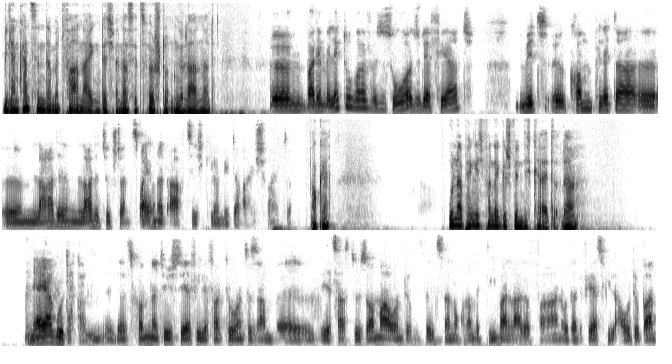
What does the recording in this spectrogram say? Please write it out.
Wie lange kannst du denn damit fahren eigentlich, wenn das jetzt zwölf Stunden geladen hat? Ähm, bei dem Elektrogolf ist es so, also der fährt mit äh, kompletter äh, ähm, Lade, Ladezustand 280 Kilometer Reichweite. Okay. Unabhängig von der Geschwindigkeit, oder? Naja, gut, da kommen, das kommen natürlich sehr viele Faktoren zusammen. Äh, jetzt hast du Sommer und du willst dann auch noch mit Klimaanlage fahren oder du fährst viel Autobahn.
